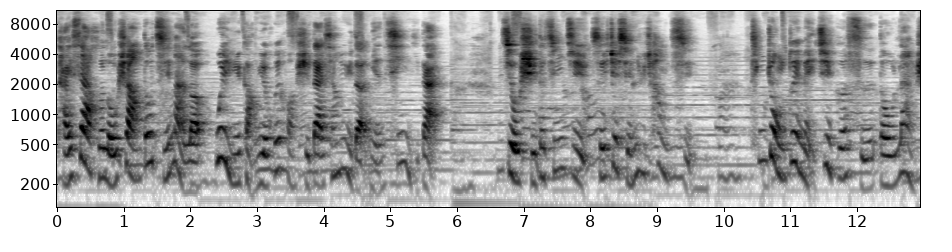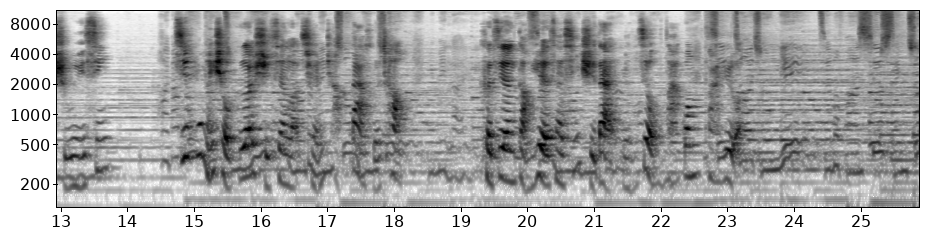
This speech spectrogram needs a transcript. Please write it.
台下和楼上都挤满了未与港乐辉煌时代相遇的年轻一代。旧时的京剧随着旋律唱起，听众对每句歌词都烂熟于心。几乎每首歌实现了全场大合唱，可见港乐在新时代仍旧发光发热。这么烦嚣城中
